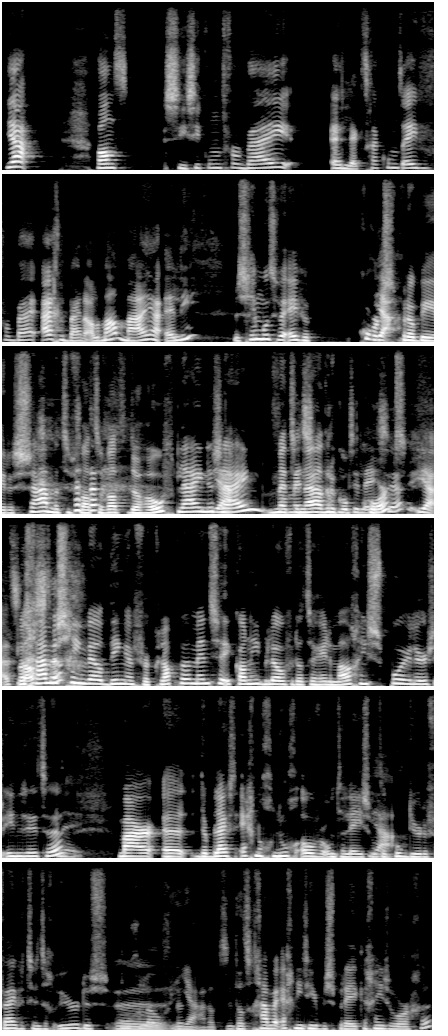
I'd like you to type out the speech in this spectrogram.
Ja, want Sisi komt voorbij, Elektra komt even voorbij. Eigenlijk bijna allemaal. Maya, Ellie. Misschien moeten we even kort Ja. proberen samen te vatten wat de hoofdlijnen Ja, zijn. Met de nadruk op kort. Ja, het is We gaan misschien wel dingen verklappen, mensen. Ik kan niet beloven dat er helemaal geen spoilers in zitten. Nee. Maar eh, er blijft echt nog genoeg over om te lezen. Want het boek duurde 25 uur. Dus Ongelooflijk. ja, dat, dat gaan we echt niet hier bespreken. Geen zorgen.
